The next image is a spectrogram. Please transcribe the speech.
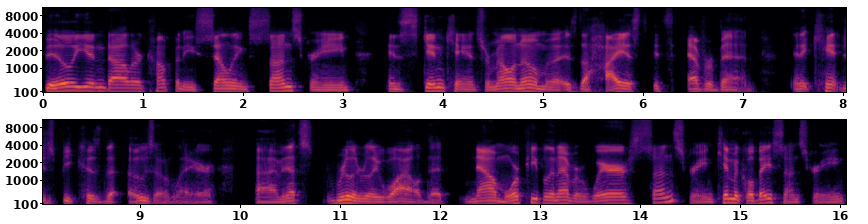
billion dollar companies selling sunscreen and skin cancer, melanoma is the highest it's ever been and it can't just be because the ozone layer. Uh, I mean, that's really, really wild that now more people than ever wear sunscreen, chemical based sunscreen,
